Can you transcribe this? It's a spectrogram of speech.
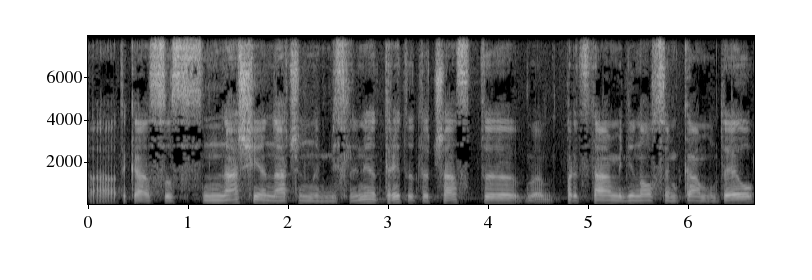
а, така, с нашия начин на мислене. Третата част а, представям един 8К модел,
